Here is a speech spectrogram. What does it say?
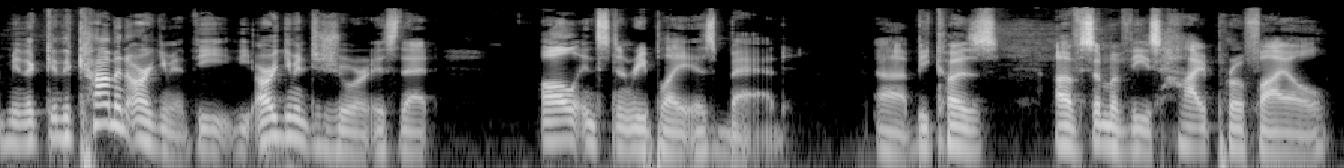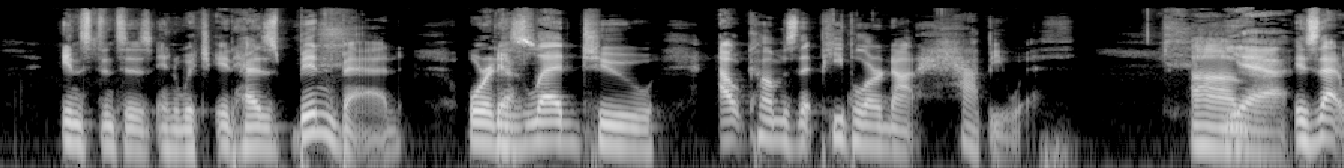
I mean the, the common argument, the the argument du jour is that all instant replay is bad uh, because of some of these high profile instances in which it has been bad or it has led to outcomes that people are not happy with. Um, yeah. is that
